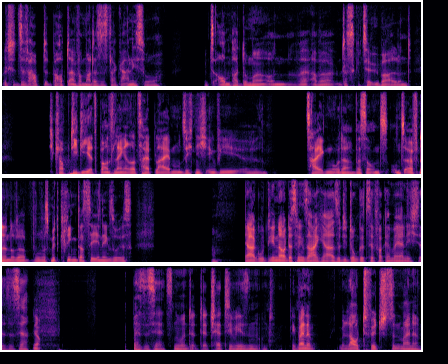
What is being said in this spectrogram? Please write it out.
Ich behaupte, behaupte einfach mal, dass es da gar nicht so. Gibt es auch ein paar dumme, und, aber das gibt es ja überall. Und ich glaube, die, die jetzt bei uns längere Zeit bleiben und sich nicht irgendwie äh, zeigen oder was uns, uns öffnen oder wo wir es mitkriegen, dass derjenige so ist. Ja, gut, genau, deswegen sage ich ja, also die Dunkelziffer kennen wir ja nicht. Es ist ja. Ja. Es ist ja jetzt nur der, der Chat gewesen. Und ich meine, laut Twitch sind meine.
